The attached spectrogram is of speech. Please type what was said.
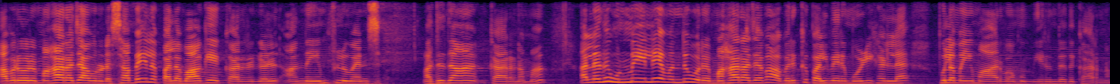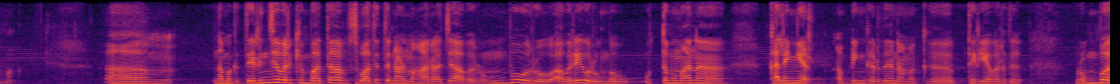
அவர் ஒரு மகாராஜா அவரோட சபையில் பல வாகியக்காரர்கள் அந்த இன்ஃப்ளூயன்ஸ் அதுதான் காரணமாக அல்லது உண்மையிலே வந்து ஒரு மகாராஜாவாக அவருக்கு பல்வேறு மொழிகளில் புலமையும் ஆர்வமும் இருந்தது காரணமாக நமக்கு தெரிஞ்ச வரைக்கும் பார்த்தா சுவாதித்த நாள் மகாராஜா அவர் ரொம்ப ஒரு அவரே ஒரு ரொம்ப உத்தமமான கலைஞர் அப்படிங்கிறது நமக்கு தெரிய வருது. ரொம்ப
